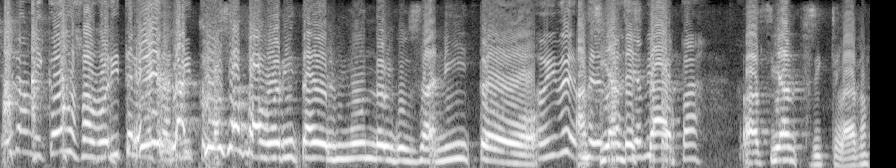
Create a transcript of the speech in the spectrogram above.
Era mi cosa favorita el es la cosa favorita del mundo, el gusanito. A mí me, Hacían de mi papá. Hacían, sí, claro,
